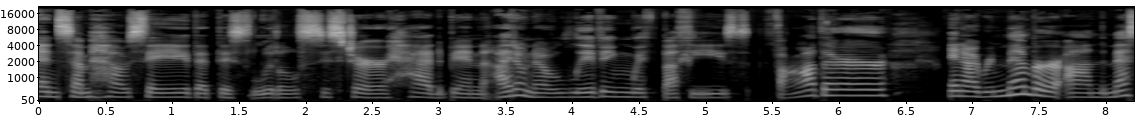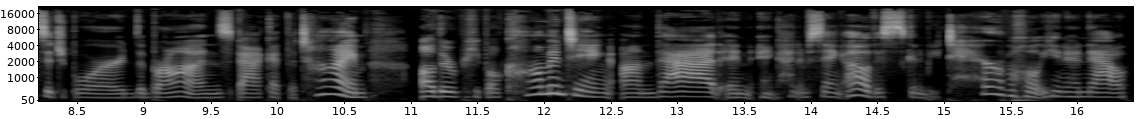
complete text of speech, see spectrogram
and somehow say that this little sister had been, I don't know, living with Buffy's father. And I remember on the message board, the bronze back at the time, other people commenting on that and, and kind of saying, oh, this is going to be terrible. You know, now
